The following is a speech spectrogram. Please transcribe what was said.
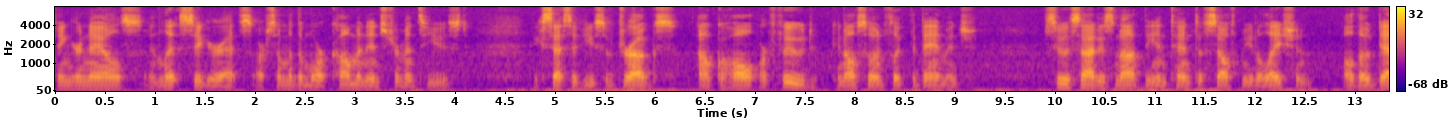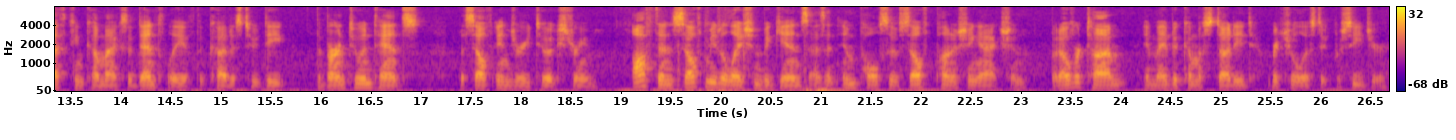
fingernails, and lit cigarettes are some of the more common instruments used. Excessive use of drugs, alcohol, or food can also inflict the damage. Suicide is not the intent of self mutilation, although death can come accidentally if the cut is too deep, the burn too intense, the self injury too extreme. Often, self mutilation begins as an impulsive, self punishing action, but over time it may become a studied, ritualistic procedure.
